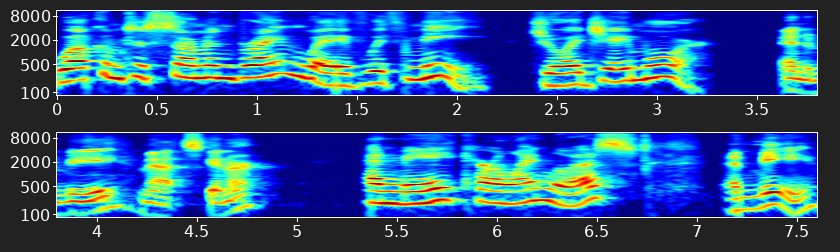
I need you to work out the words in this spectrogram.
Welcome to Sermon Brainwave with me, Joy J. Moore. And me, Matt Skinner. And me, Karoline Lewis. And me,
